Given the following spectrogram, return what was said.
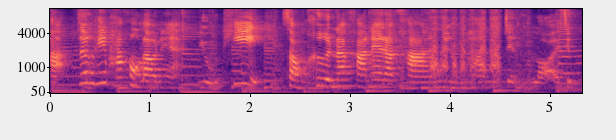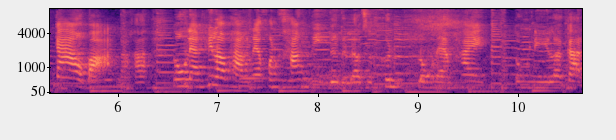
ค่ะ ซึ่งที่พักของเราเนี่ยอยู่ที่ 2 คืนนะคะในราคา 1,719 บาทนะคะ โรงแรมที่เราพักเนี่ยค่อนข้างดีเดี๋ยวเราจะขึ้นโรงแรมให้ตรงนี้แล้วกัน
